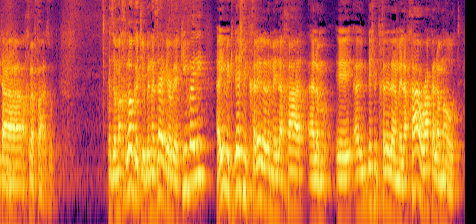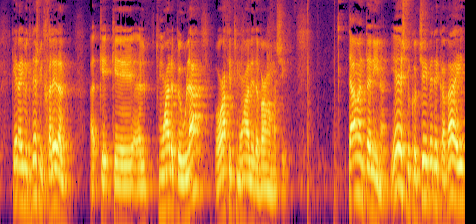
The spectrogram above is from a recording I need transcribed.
את ההחלפה הזאת. אז המחלוקת של בן עזאי ורבי עקיבא היא האם הקדש מתחלל על המלאכה, על, אה, הקדש מתחלל על המלאכה או רק על המעות. כן, האם הקדש מתחלל על, כ, כ, על תמורה לפעולה או רק כתמורה לדבר ממשי. תמן תנינן, יש בקודשי בדק הבית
